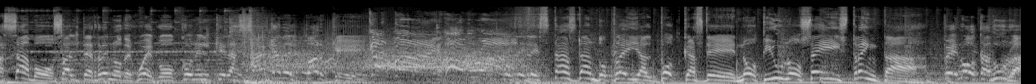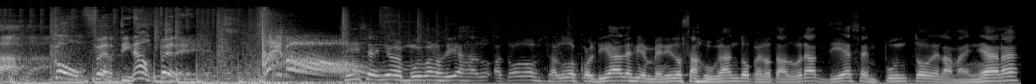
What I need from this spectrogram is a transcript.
Pasamos al terreno de juego con el que la saca del parque. Le estás dando play al podcast de Noti 1630. Pelota dura con Ferdinand Pérez. Sí, señor, muy buenos días a, a, todos, saludos cordiales, bienvenidos a Jugando Pelota Dura, 10 en punto de la mañana.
